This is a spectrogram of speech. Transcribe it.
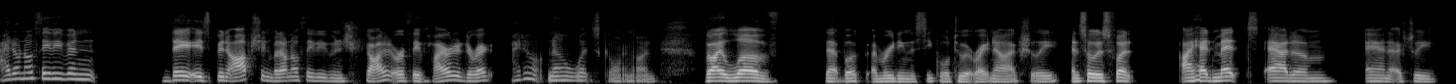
I don't know if they've even they it's been optioned, but I don't know if they've even shot it or if they've hired a direct. I don't know what's going on. But I love that book. I'm reading the sequel to it right now, actually. And so it was fun. I had met Adam and actually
